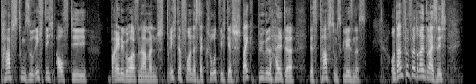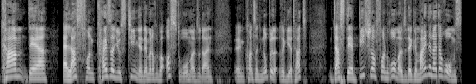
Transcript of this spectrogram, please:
Papsttum so richtig auf die Beine geholfen haben. Man spricht davon, dass der Chlodwig der Steigbügelhalter des Papsttums gewesen ist. Und dann 533 kam der Erlass von Kaiser Justinian, der immer noch über Ostrom, also da in, in Konstantinopel regiert hat, dass der Bischof von Rom, also der Gemeindeleiter Roms,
